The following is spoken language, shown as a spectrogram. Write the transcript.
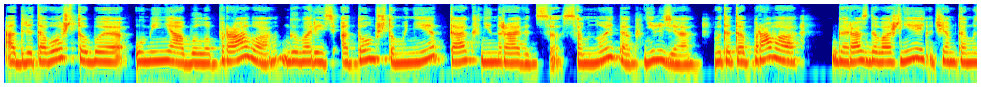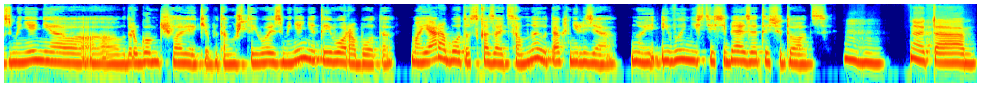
а для того, чтобы у меня было право говорить о том, что мне так не нравится, со мной так нельзя. Вот это право гораздо важнее, чем там изменения э, в другом человеке, потому что его изменение — это его работа. Моя работа — сказать со мной вот так нельзя. Ну и, и вынести себя из этой ситуации. Угу. Ну это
